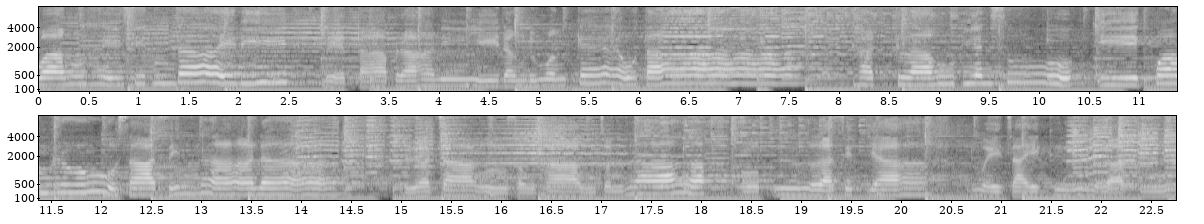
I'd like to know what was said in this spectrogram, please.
หวังให้สิทธิ์ได้ดี เมตตาปราณีดังดวงแก้วตา ขัดเกลาเพียรสู้ อีกความรู้ศาสตร์สินนานาเรือจ้างส่งทางจนลาอบเอื้อสิทธยา ด้วยใจเกื้อกูล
